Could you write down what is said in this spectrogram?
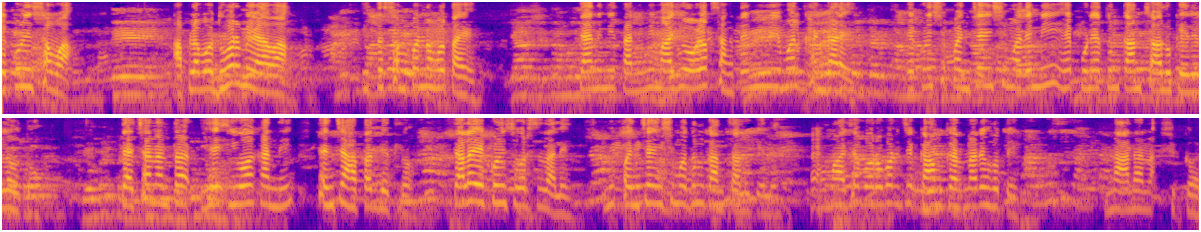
एकोणीसावा आपला वधूवर मेळावा इथं संपन्न होत आहे. त्यानिमित्ताने मी माझी ओळख सांगते. मी विमल खंडाळे. एकोणीसशे पंच्याऐंशीमध्ये मी हे पुण्यातून काम चालू केलेलं होतं. त्याच्यानंतर हे युवकांनी त्यांच्या हातात घेतलं. त्याला एकोणीस वर्ष झाले. मी पंच्याऐंशीमधून काम चालू केलं. माझ्याबरोबर जे काम करणारे होते नाना ना शिकर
